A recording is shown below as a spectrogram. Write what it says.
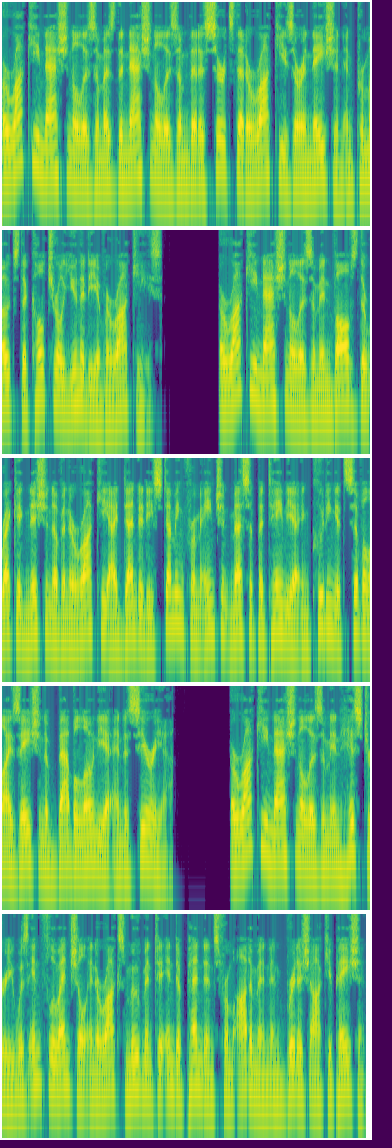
Iraqi nationalism is the nationalism that asserts that Iraqis are a nation and promotes the cultural unity of Iraqis. Iraqi nationalism involves the recognition of an Iraqi identity stemming from ancient Mesopotamia including its civilization of Babylonia and Assyria. Iraqi nationalism in history was influential in Iraq's movement to independence from Ottoman and British occupation.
